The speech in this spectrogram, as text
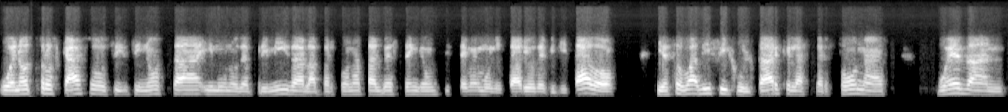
O en otros casos, si, si no está inmunodeprimida, la persona tal vez tenga un sistema inmunitario debilitado y eso va a dificultar que las personas puedan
